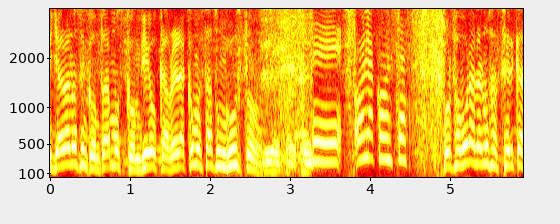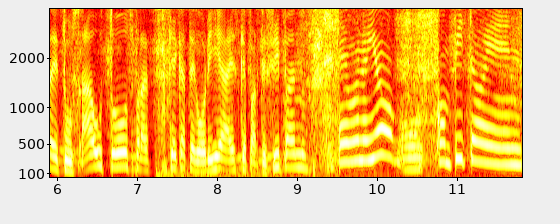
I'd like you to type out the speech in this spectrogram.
y ahora nos encontramos con Diego Cabrera. ¿Cómo estás? Un gusto. Eh, hola, ¿cómo estás? Por favor, háblanos acerca de tus autos, para qué categoría es que participan. Eh, bueno, yo compito en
